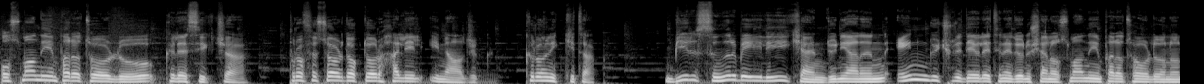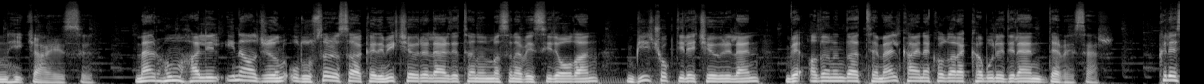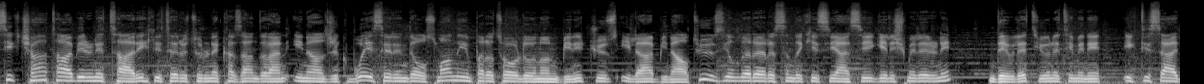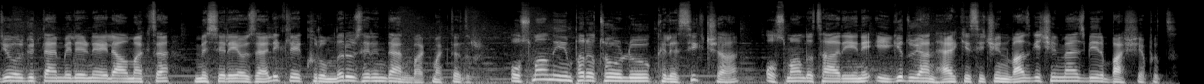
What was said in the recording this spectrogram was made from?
Osmanlı İmparatorluğu Klasik Çağ Profesör Doktor Halil İnalcık Kronik Kitap Bir sınır beyliği iken dünyanın en güçlü devletine dönüşen Osmanlı İmparatorluğu'nun hikayesi. Merhum Halil İnalcık'ın uluslararası akademik çevrelerde tanınmasına vesile olan, birçok dile çevrilen ve alanında temel kaynak olarak kabul edilen dev eser. Klasik çağ tabirini tarih literatürüne kazandıran İnalcık bu eserinde Osmanlı İmparatorluğu'nun 1300 ila 1600 yılları arasındaki siyasi gelişmelerini, devlet yönetimini, iktisadi örgütlenmelerini ele almakta, meseleye özellikle kurumlar üzerinden bakmaktadır. Osmanlı İmparatorluğu klasik çağ, Osmanlı tarihine ilgi duyan herkes için vazgeçilmez bir başyapıt.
